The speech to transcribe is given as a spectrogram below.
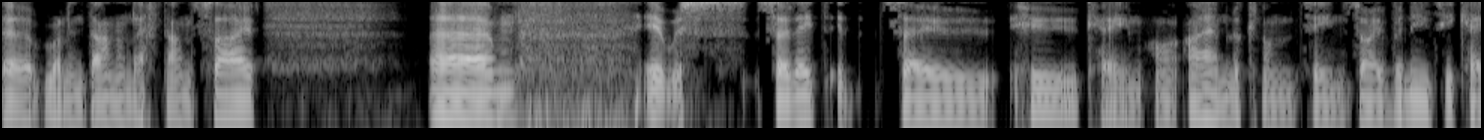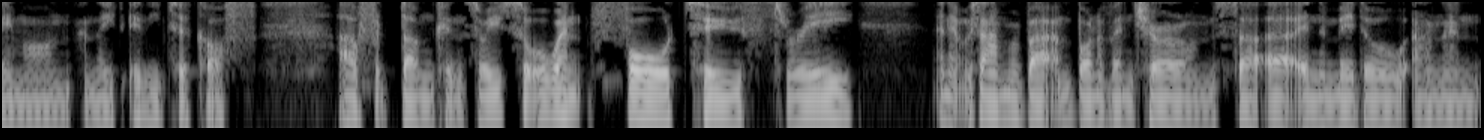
uh, running down the left hand side. Um, it was so they so who came on? I am looking on the team. Sorry, Venuti came on and they and he took off Alfred Duncan. So he sort of went four two three, and it was Amrabat and Bonaventura on uh, in the middle, and then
